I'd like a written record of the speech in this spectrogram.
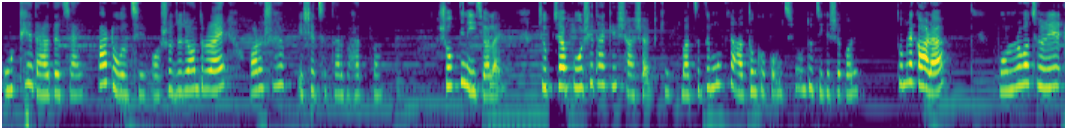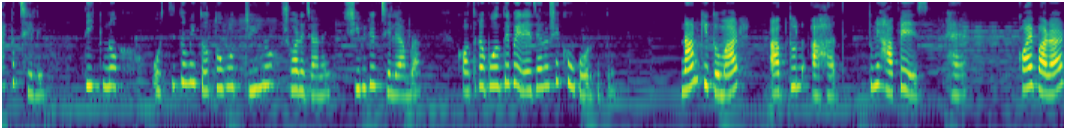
উঠে দাঁড়াতে চায়। পা টলছে। অসহ্য যন্ত্রণায় অরসহ এসেছে তার ভাত পা। শক্তি নেই চলায়। চুপচাপ বসে থাকে শ্বাস আটকে বাচ্চাদের মুখে আতঙ্ক কমছে। অন্তু জিজ্ঞাসা করে, তোমরা কারা? পনেরো বছরের একটা ছেলে। তীক্ষ্ণ অস্তিত্বমিত, তবু দৃঢ় স্বরে জানায়, শিবিরের ছেলে আমরা। কথাটা বলতে পেরে যেন সে খুব গর্বিত। নাম কি তোমার? আব্দুল আহাদ। তুমি হাফেজ? হ্যাঁ। কয় পাড়ার?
